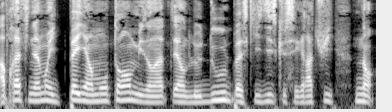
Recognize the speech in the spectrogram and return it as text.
après, finalement, ils te payent un montant, mais ils en attendent le double parce qu'ils disent que c'est gratuit. Non.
